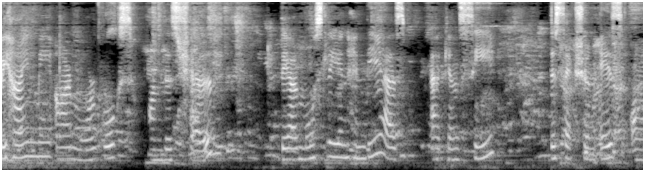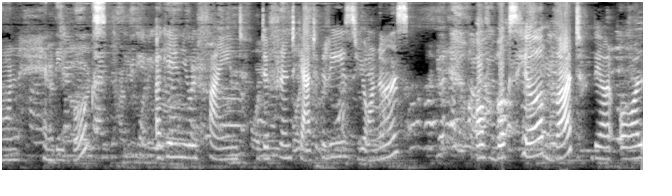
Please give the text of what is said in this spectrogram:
Behind me are more books on this shelf. They are mostly in Hindi as I can see. This section is on Hindi books. Again, you will find different categories, genres of books here, but they are all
